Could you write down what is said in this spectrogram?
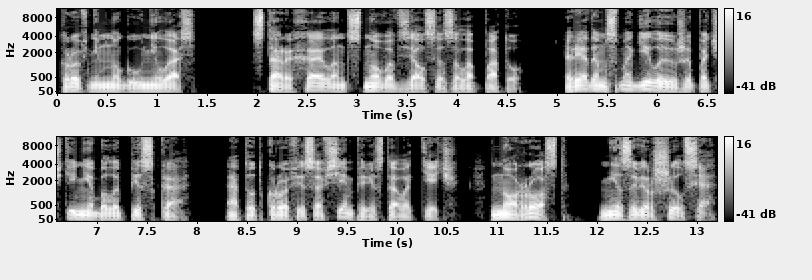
кровь немного унялась, Старый Хайланд снова взялся за лопату. Рядом с могилой уже почти не было песка, а тут кровь и совсем перестала течь. Но рост не завершился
